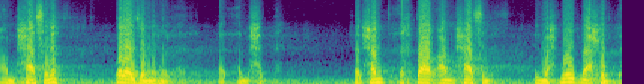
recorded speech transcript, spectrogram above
عن محاسنه ولا يلزم منه المحبة. فالحمد إخبار عن محاسن المحمود مع حبه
